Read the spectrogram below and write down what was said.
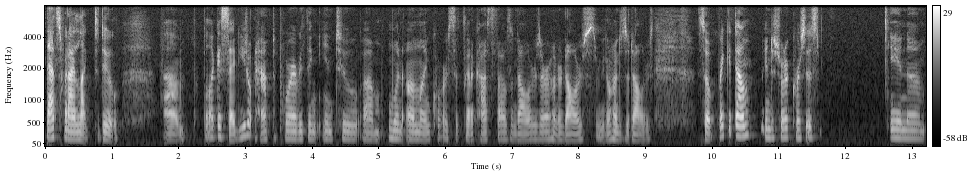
That's what I like to do. Um, but like I said, you don't have to pour everything into um, one online course that's going to cost $1,000 or $100, you know, hundreds of dollars. So break it down into shorter courses in um,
